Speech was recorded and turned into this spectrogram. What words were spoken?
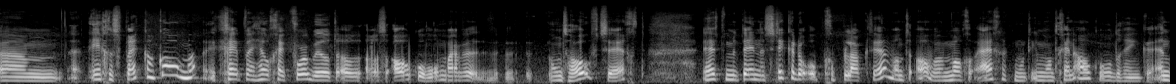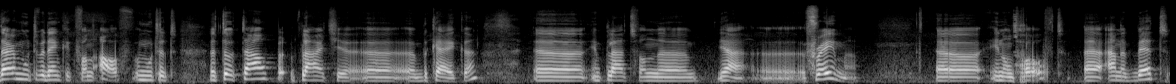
um, in gesprek kan komen. Ik geef een heel gek voorbeeld als, als alcohol. Maar we, ons hoofd zegt heeft meteen een sticker erop geplakt. Hè? Want oh, we mogen, eigenlijk moet iemand geen alcohol drinken. En daar moeten we denk ik van af. We moeten het, het totaalplaatje uh, bekijken. Uh, in plaats van uh, ja, framen. eh, in ons hoofd. Eh, aan het bed,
